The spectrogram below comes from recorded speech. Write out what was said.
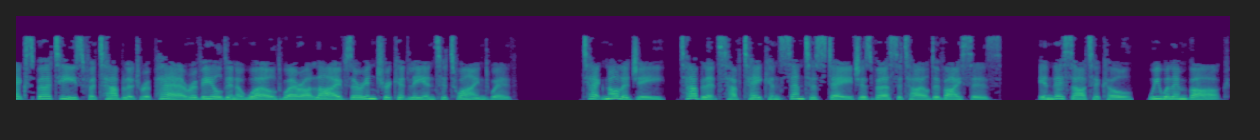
Expertise for tablet repair revealed in a world where our lives are intricately intertwined with technology. Tablets have taken center stage as versatile devices. In this article, we will embark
